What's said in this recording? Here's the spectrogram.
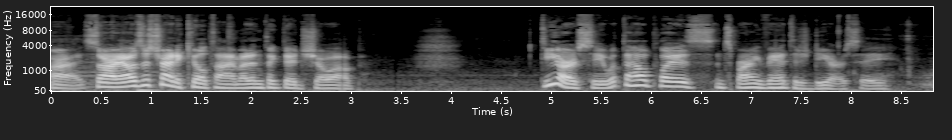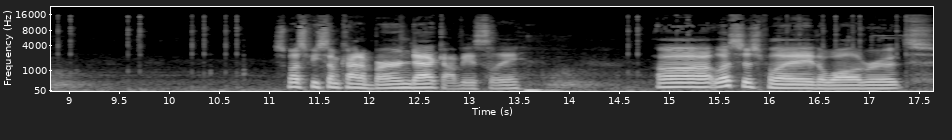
Alright, sorry, I was just trying to kill time. I didn't think they'd show up. DRC? What the hell plays Inspiring Vantage DRC? This must be some kind of burn deck, obviously. Uh, let's just play the Wall of Roots.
